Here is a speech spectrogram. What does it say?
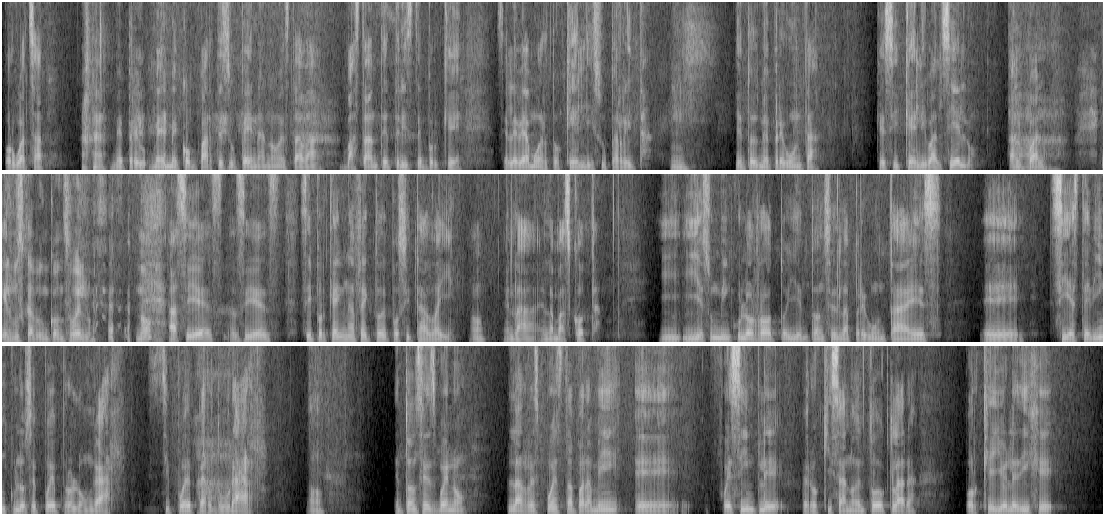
por WhatsApp. Me, pregu- me- me comparte su pena, ¿no? Estaba bastante triste porque se le había muerto Kelly, su perrita. Mm. Y entonces me pregunta que si Kelly va al cielo, tal cual. Ah, Él buscaba un consuelo, ¿no? Así es, así es. Sí, porque hay un afecto depositado ahí, ¿no? En la, en la mascota. Y, y es un vínculo roto y entonces la pregunta es eh, si este vínculo se puede prolongar, si puede perdurar, ¿no? Entonces, bueno, la respuesta para mí eh, fue simple, pero quizá no del todo clara, porque yo le dije,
